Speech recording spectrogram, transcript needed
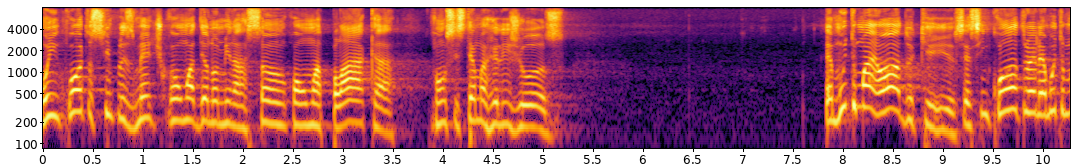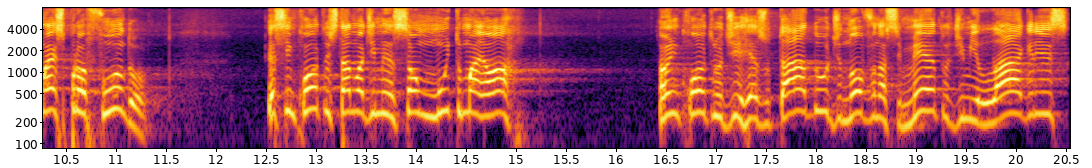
um encontro simplesmente com uma denominação, com uma placa, com um sistema religioso. É muito maior do que isso. Esse encontro ele é muito mais profundo. Esse encontro está numa dimensão muito maior. É um encontro de resultado, de novo nascimento, de milagres,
